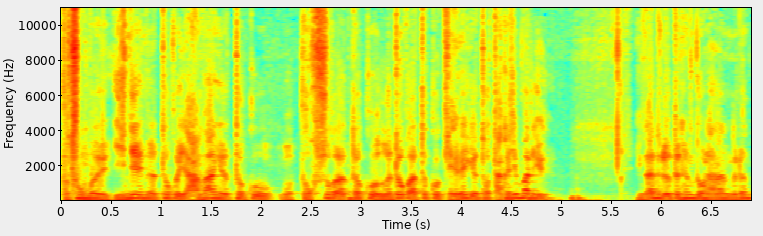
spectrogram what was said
보통 뭐 이념이 어떻고 야망이 어떻고 뭐 복수가 어떻고 의도가 어떻고 계획이 어떻고 다 거짓말이에요. 인간들이 어떤 행동을 하는 것은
